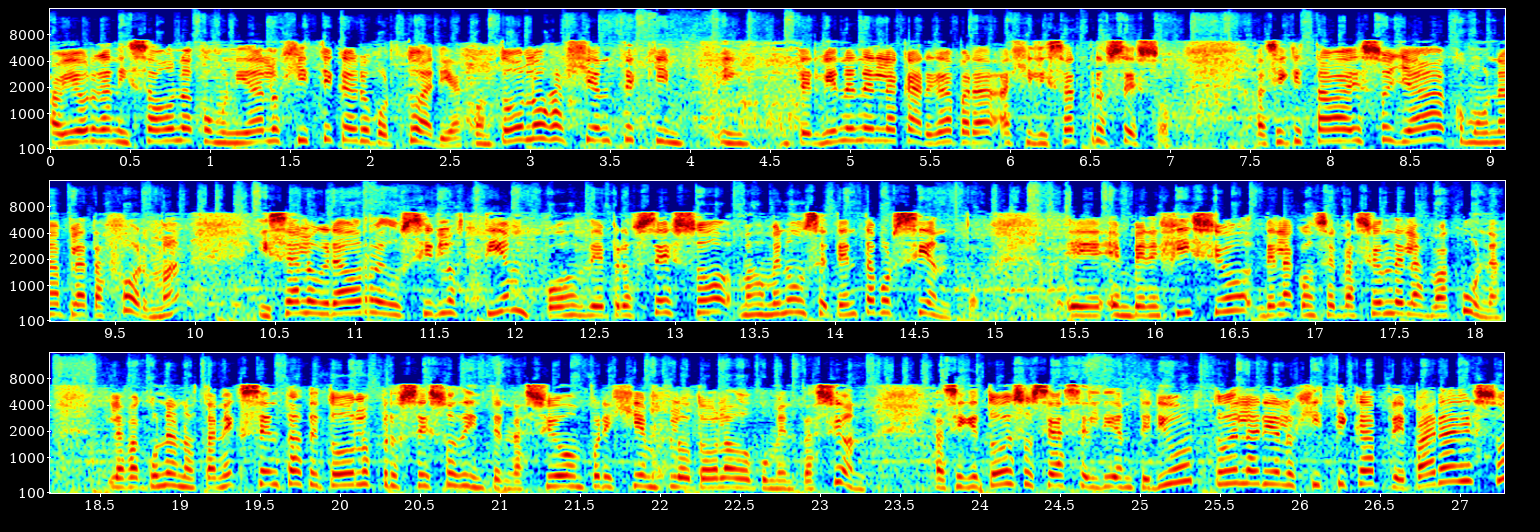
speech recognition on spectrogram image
había organizado una comunidad logística aeroportuaria con todos los agentes que intervienen en la carga para agilizar procesos. Así que estaba eso ya como una plataforma y se ha logrado reducir los tiempos de proceso más o menos un 70% eh, en beneficio de la conservación de las vacunas. Las vacunas no están exentas de todos los procesos de internación, por ejemplo, toda la documentación. Así que todo eso se hace el día anterior, todo el área logística prepara eso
